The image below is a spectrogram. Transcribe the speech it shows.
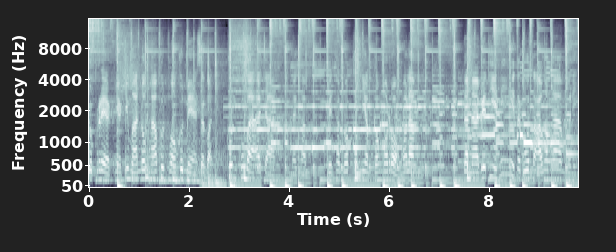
ยกแรกแหกที่หมานนมหาคุณพ่อคุณแม่ซะก่อนคุณครูบาอาจารย์นะครับ เป็นทำนบธรรมเนียมของมรองมะลำด้านหน้าเวทีมีแต่ผู้สาวงามๆมานี่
